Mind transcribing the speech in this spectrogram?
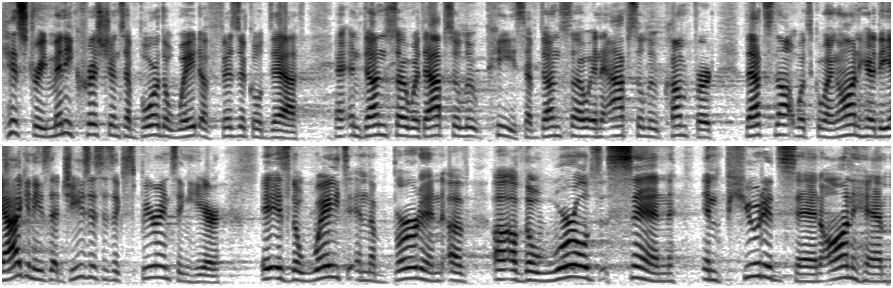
history, many Christians have bore the weight of physical death and, and done so with absolute peace, have done so in absolute comfort. That's not what's going on here. The agonies that Jesus is experiencing here is the weight and the burden of, uh, of the world's sin, imputed sin on him,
